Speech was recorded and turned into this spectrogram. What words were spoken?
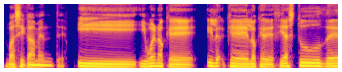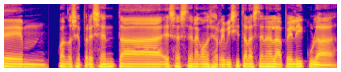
básicamente. Y, bueno, que, que lo que decías tú de mm, cuando se presenta esa escena, cuando se revisita la escena de la película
